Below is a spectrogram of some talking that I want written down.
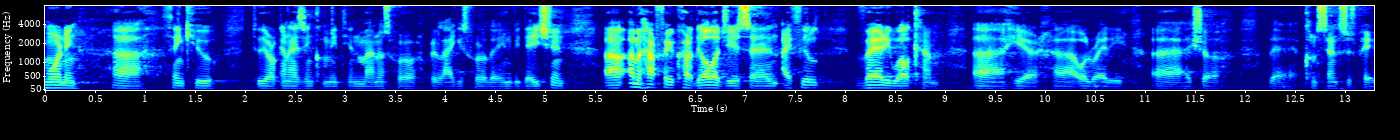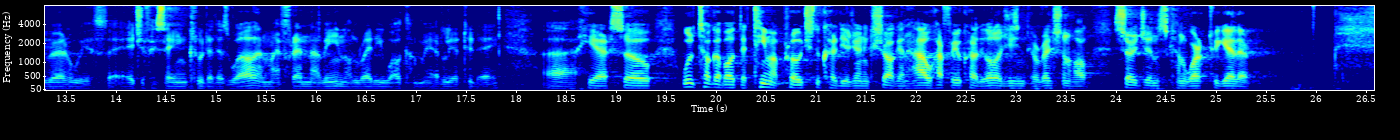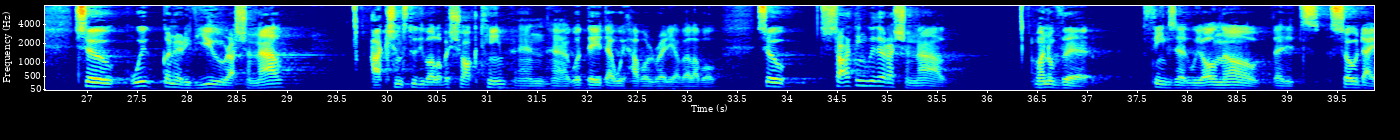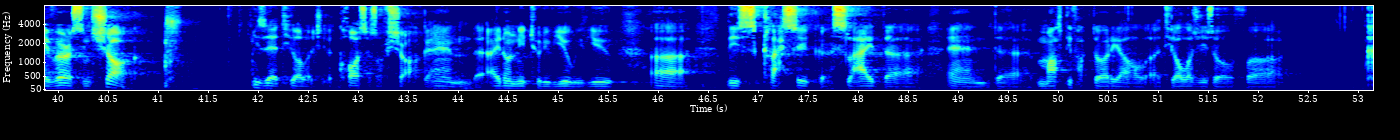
Good morning. Uh, thank you to the organizing committee and Manos for for the invitation. Uh, I'm a heart failure cardiologist, and I feel very welcome uh, here uh, already. Uh, I show the consensus paper with HFSA included as well, and my friend Naveen already welcomed me earlier today uh, here. So we'll talk about the team approach to cardiogenic shock and how heart failure cardiologists, interventional surgeons can work together. So we're going to review rationale, actions to develop a shock team, and uh, what data we have already available. So starting with the rationale, one of the things that we all know that it's so diverse in shock is the etiology, the causes of shock. And I don't need to review with you uh, this classic uh, slide uh, and uh, multifactorial etiologies of uh,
